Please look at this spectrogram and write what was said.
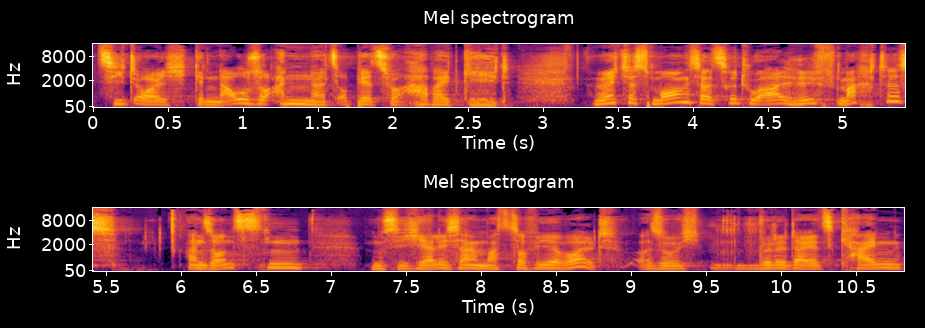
zieht euch genauso an, als ob ihr zur Arbeit geht. Wenn euch das morgens als Ritual hilft, macht es. Ansonsten muss ich ehrlich sagen, macht's doch wie ihr wollt. Also ich würde da jetzt keinen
